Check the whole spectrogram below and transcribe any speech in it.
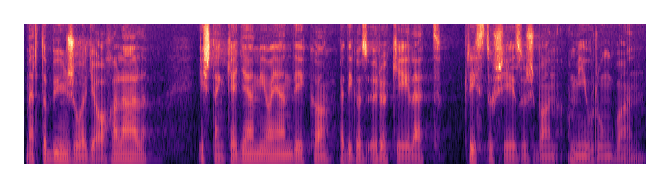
Mert a bűnzsoldja a halál, Isten kegyelmi ajándéka pedig az örök élet, Krisztus Jézusban, a mi Urunkban.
